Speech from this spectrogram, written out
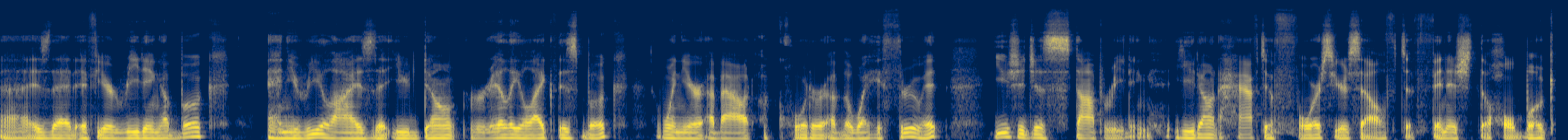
uh, is that if you're reading a book and you realize that you don't really like this book when you're about a quarter of the way through it, you should just stop reading. You don't have to force yourself to finish the whole book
